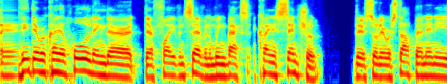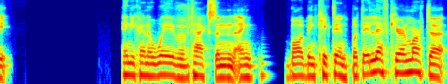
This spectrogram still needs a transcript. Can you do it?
I think they were kind of holding their their five and seven wing backs kind of central there, so they were stopping any any kind of wave of attacks and and ball being kicked in. But they left Kieran Murtagh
